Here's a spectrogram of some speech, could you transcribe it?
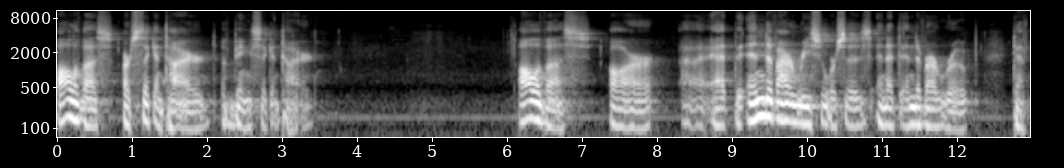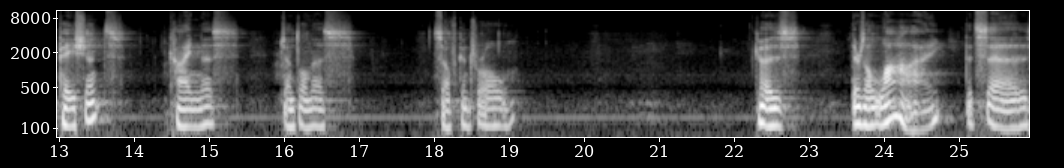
all of us are sick and tired of being sick and tired. All of us are uh, at the end of our resources and at the end of our rope to have patience, kindness, gentleness, self control. Because there's a lie that says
